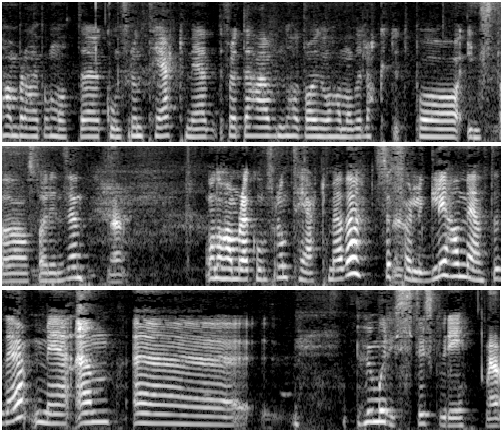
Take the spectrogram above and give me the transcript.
han blei på en måte konfrontert med For dette her var jo noe han hadde lagt ut på Insta-storyen sin. Ja. Og når han ble konfrontert med det Selvfølgelig, han mente det med en eh, humoristisk vri. Ja.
